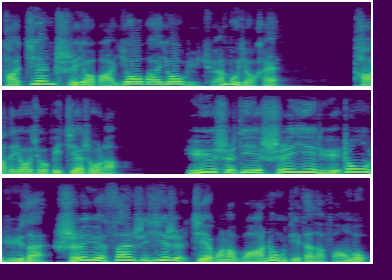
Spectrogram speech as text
他坚持要把幺八幺旅全部调开，他的要求被接受了。于是第十一旅终于在十月三十一日接管了瓦弄地带的防务。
